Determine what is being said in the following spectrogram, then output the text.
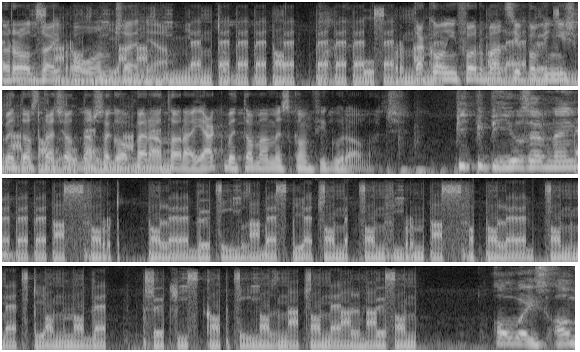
rodzaj połączenia. Taką informację powinniśmy dostać od naszego operatora. Jak my to mamy skonfigurować? PPP username, PPP password, pole edycji zabezpieczone, confirm password, pole connection mode, przycisk opcji oznaczone Always always on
